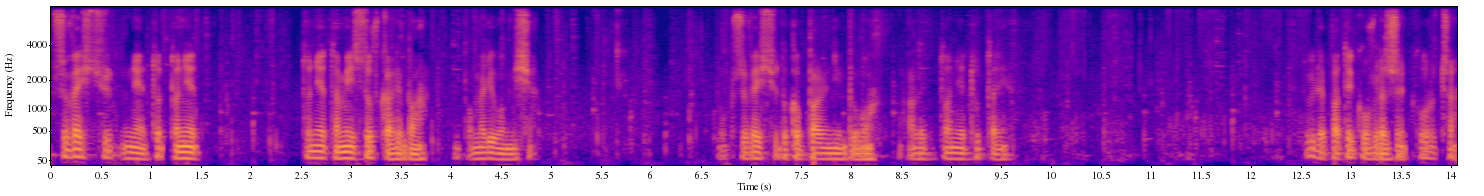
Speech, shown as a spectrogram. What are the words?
Przy wejściu, nie, to, to nie, to nie ta miejscówka chyba. Pomyliło mi się. Bo przy wejściu do kopalni było, ale to nie tutaj. Tu ile patyków leży, kurczę.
